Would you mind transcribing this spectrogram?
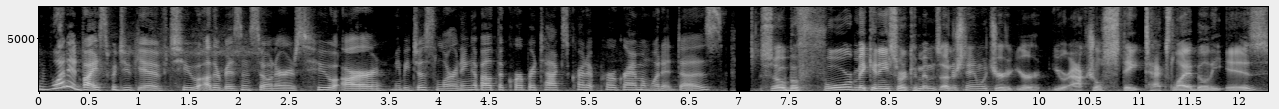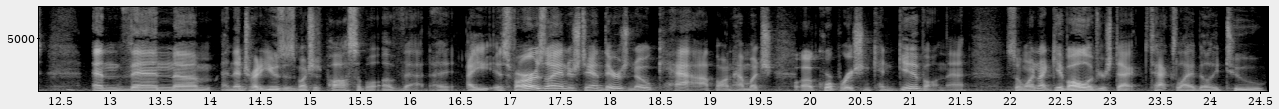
what advice would you give to other business owners who are maybe just learning about the corporate tax credit program and what it does? So before making any sort of commitments, understand what your your your actual state tax liability is, and then um, and then try to use as much as possible of that. I, I, as far as I understand, there's no cap on how much a corporation can give on that. So why not give all of your tax liability to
